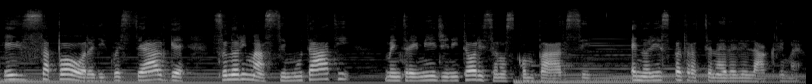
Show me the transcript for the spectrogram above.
e il sapore di queste alghe sono rimasti immutati mentre i miei genitori sono scomparsi e non riesco a trattenere le lacrime.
